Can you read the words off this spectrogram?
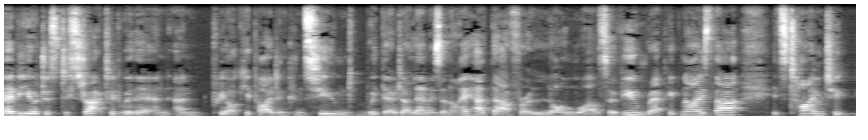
maybe you're just distracted with it and, and preoccupied and consumed with their dilemmas and i had that for a long while. So if you recognize that it's time to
